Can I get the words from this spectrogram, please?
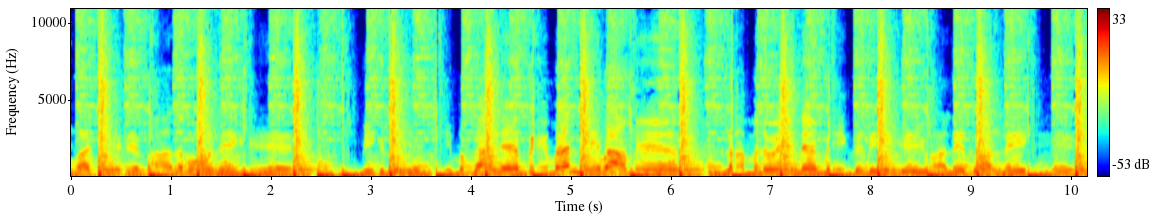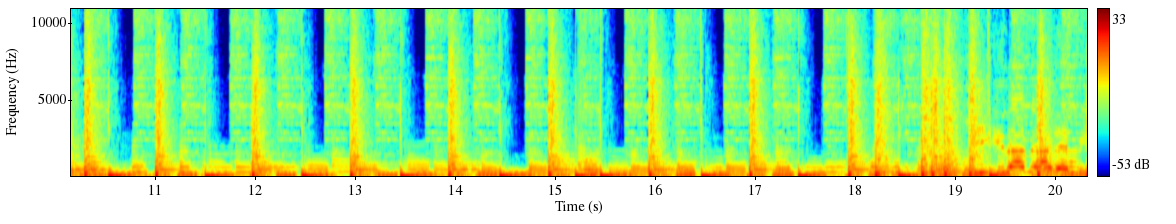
င်းကကျဲတဲ့ပါသဘောလေးငယ်မိန်းကလေးရဲ့ရှင်မဖမ်းနဲ့ပြမနေပါမယ်လာမလွယ်နဲ့မိန်းကလေးရဲ့ရွာလဲသွားလိမ့်မယ်ဒီလာများတဲ့မိ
